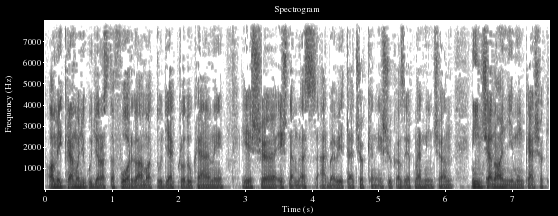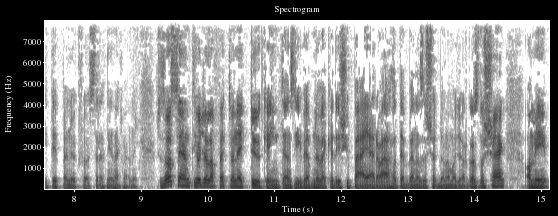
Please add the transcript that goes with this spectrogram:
amikkel mondjuk ugyanazt a forgalmat tudják produkálni, és, és nem lesz árbevétel csökkenésük azért, mert nincsen, nincsen annyi munkás, akit éppen ők föl szeretnének venni. És ez azt jelenti, hogy alapvetően egy tőkeintenzívebb növekedési pályára állhat ebben az esetben a magyar gazdaság, ami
